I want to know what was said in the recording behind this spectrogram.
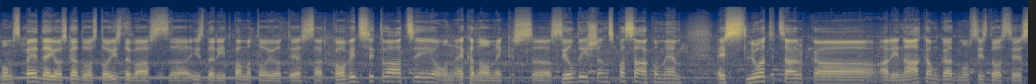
Mums pēdējos gados to izdevās izdarīt pamatojoties ar Covid situāciju un ekonomikas sildīšanas pasākumiem. Es ļoti ceru, ka arī nākamgad mums izdosies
